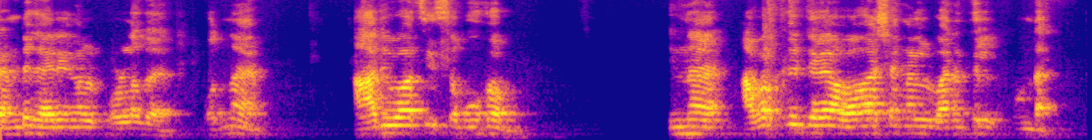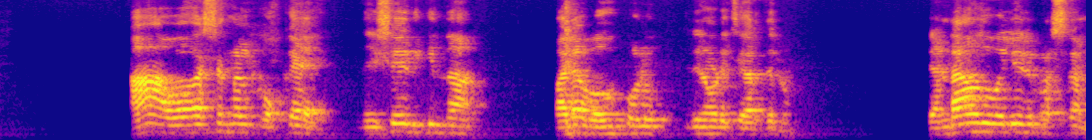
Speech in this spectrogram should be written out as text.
രണ്ട് കാര്യങ്ങൾ ഉള്ളത്. ഒന്ന് ആദിവാസി സമൂഹം ഇന്ന് അവർക്ക് ചില അവകാശങ്ങൾ വനത്തിൽ ഉണ്ട്. ആ അവകാശങ്ങൾക്കൊക്കെ നിഷേധിക്കുന്ന പല വകുപ്പുകളും ഇതിനോട് ചേർത്തിട്ടുണ്ട്. രണ്ടാമത് വലിയൊരു പ്രശ്നം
